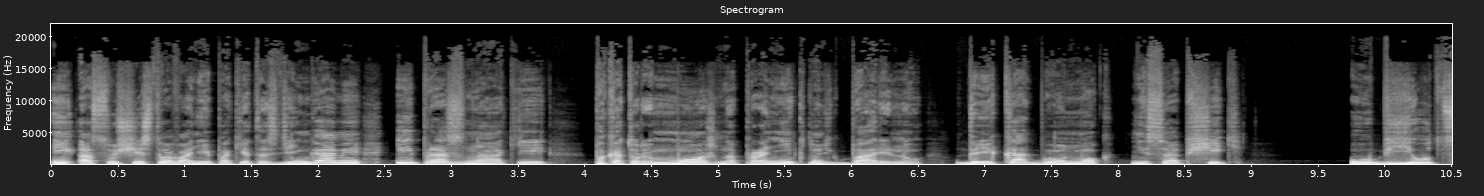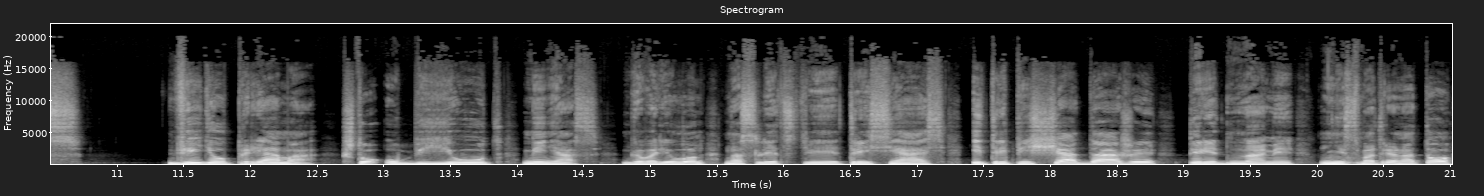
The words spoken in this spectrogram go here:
и о существовании пакета с деньгами, и про знаки, по которым можно проникнуть к барину, да и как бы он мог не сообщить. «Убьют-с!» Видел прямо, что убьют меня-с, — говорил он на следствии, трясясь и трепеща даже перед нами, несмотря на то,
